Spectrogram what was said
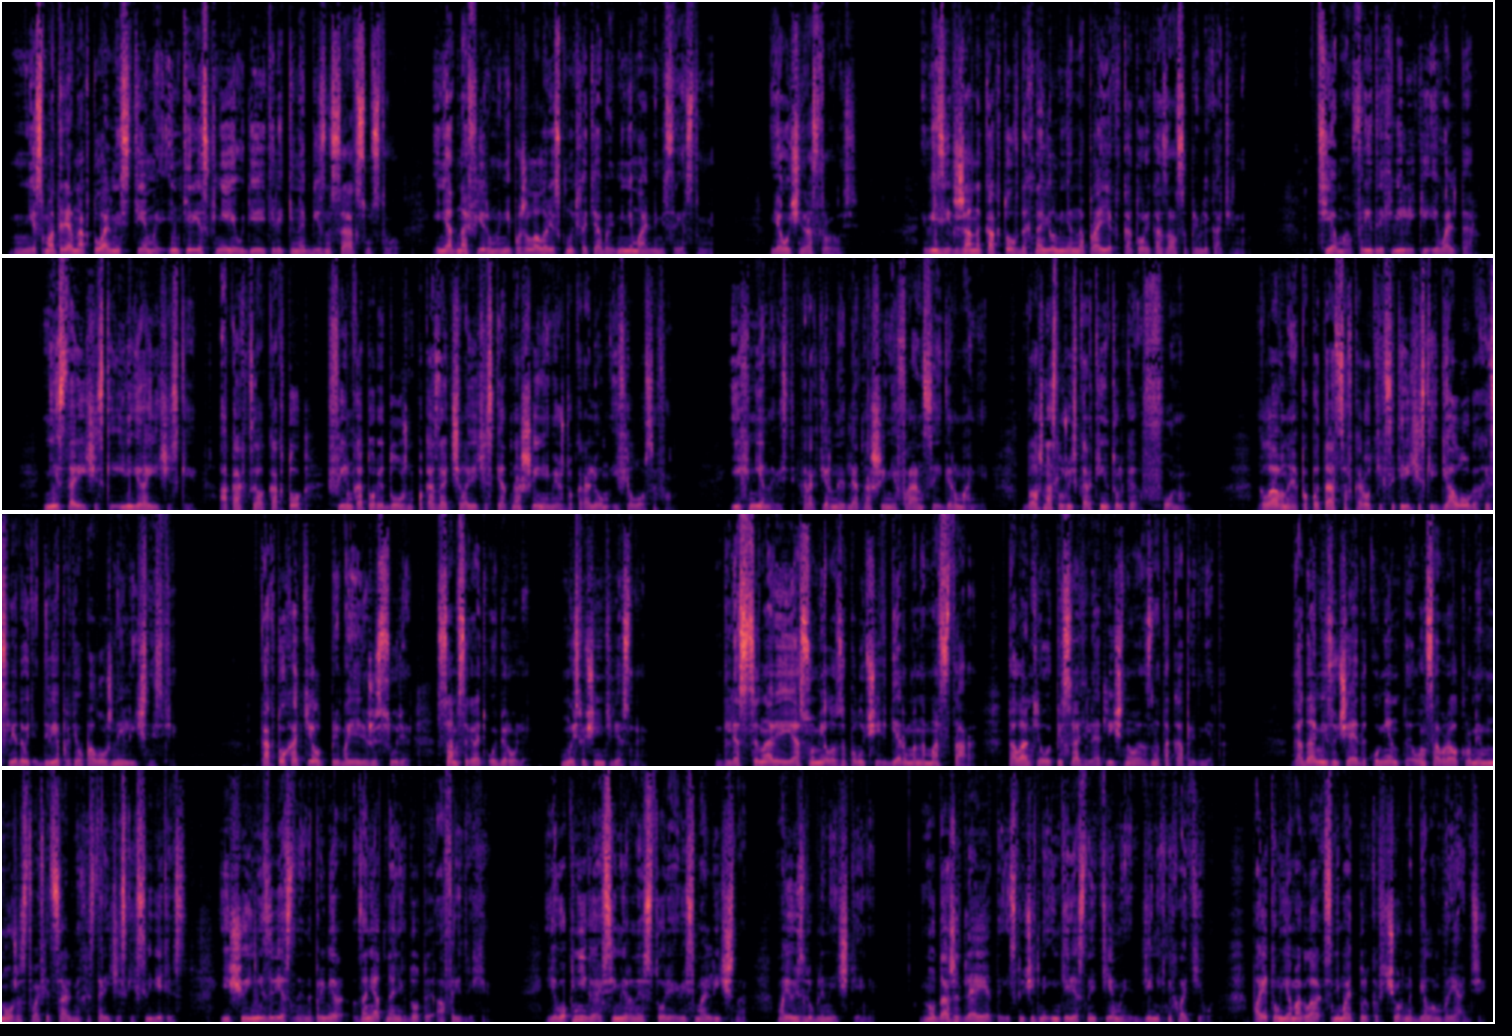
Несмотря на актуальность темы, интерес к ней у деятелей кинобизнеса отсутствовал, и ни одна фирма не пожелала рискнуть хотя бы минимальными средствами. Я очень расстроилась. Визит Жанна Кокто вдохновил меня на проект, который казался привлекательным. Тема «Фридрих Великий и Вольтер». Не исторический и не героический, а, как сказал Кокто, фильм, который должен показать человеческие отношения между королем и философом. Их ненависть, характерная для отношений Франции и Германии, должна служить в картине только фоном. Главное – попытаться в коротких сатирических диалогах исследовать две противоположные личности. Как то хотел при моей режиссуре сам сыграть обе роли. Мысль очень интересная. Для сценария я сумела заполучить Германа Мастара, талантливого писателя и отличного знатока предмета. Годами изучая документы, он собрал, кроме множества официальных исторических свидетельств, еще и неизвестные, например, занятные анекдоты о Фридрихе. Его книга «Всемирная история» весьма лично, мое излюбленное чтение. Но даже для этой исключительно интересной темы денег не хватило, поэтому я могла снимать только в черно-белом варианте.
